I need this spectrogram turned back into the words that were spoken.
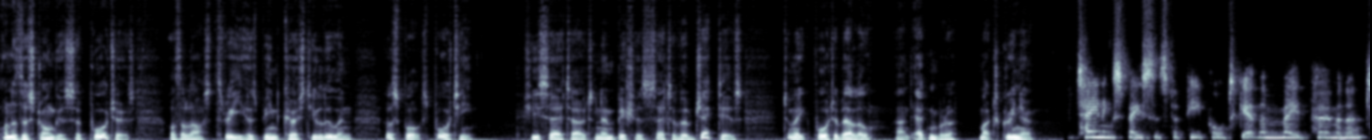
One of the strongest supporters of the last three has been Kirsty Lewin of Spokes Porty. She set out an ambitious set of objectives to make Portobello and Edinburgh much greener retaining spaces for people to get them made permanent.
